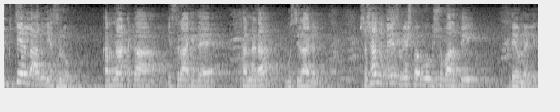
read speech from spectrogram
ಯುಕ್ತಿ ಅಲ್ಲ ಅದು ಹೆಸರು. ಕರ್ನಾಟಕ ಹೆಸರಾಗಿದೆ ಕನ್ನಡ ಉಸಿರಾಗಲಿ. ಶಶಾಂಕತೆ ಸುರೇಶ್ ಬಾಬು ವಿಶ್ವಭಾರತಿ ದೇವನಹಳ್ಳಿ.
